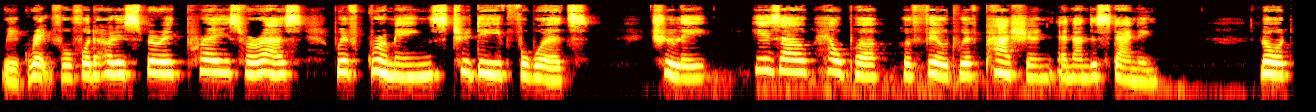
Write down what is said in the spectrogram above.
we are grateful for the Holy Spirit prays for us with groomings too deep for words. Truly, He is our helper who filled with passion and understanding. Lord,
